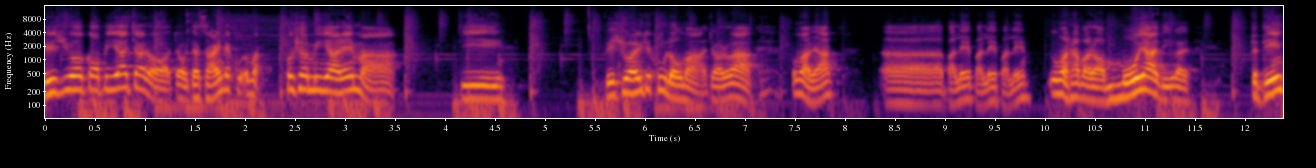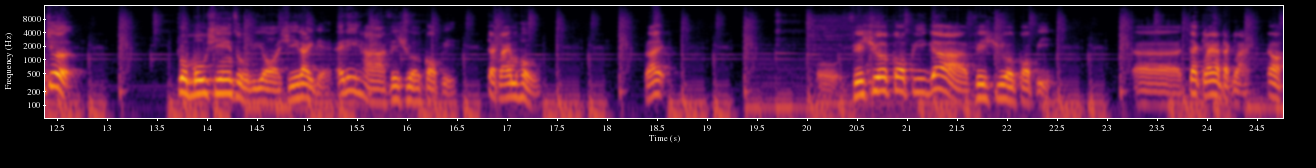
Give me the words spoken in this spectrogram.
visual copy ကကြတော့ကျွန်တော် design တစ်ခုဥပမာ social media ထဲမှာဒီ visual တစ်ခုလုံးမှာကျွန်တော်တို့ကဥပမာဗျာအာဗာလဲဗာလဲဗာလဲဥပမာထားပါတော့မိုးရသည်တည်င်းကျွတ် promotion ဆိုပြီးတော့ရေးလိုက်တယ်အဲ့ဒီဟာ visual copy တက်လိုက်မဟုတ် right ဟို visual copy က visual copy အဲ tagline က tagline အဲ့တော့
